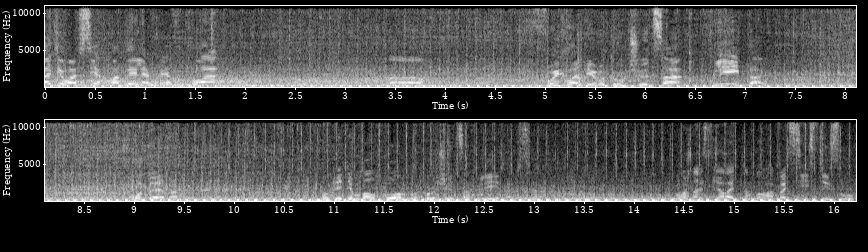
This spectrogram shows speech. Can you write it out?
Кстати, во всех моделях F2 э, в выхлопе выкручивается флейта. Вот это. Вот этим болтом выкручивается флейта. Можно сделать намного басистей звук.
